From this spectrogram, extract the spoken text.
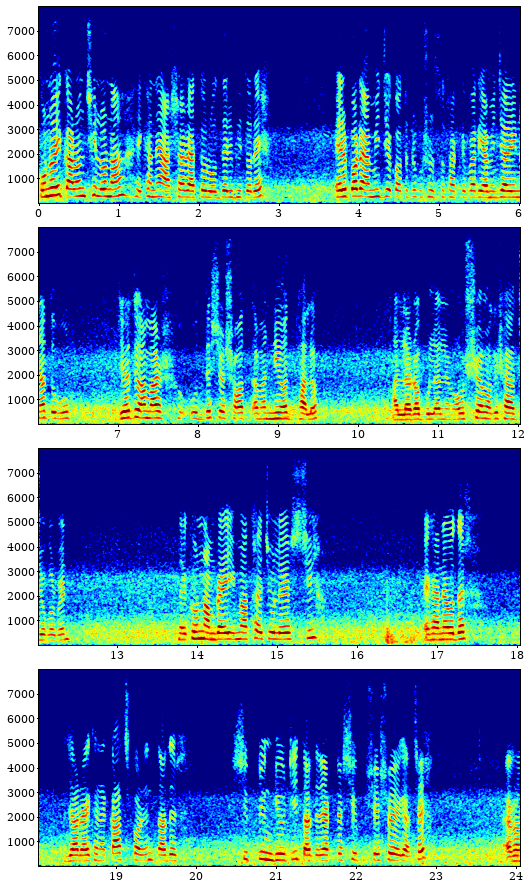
কোনোই কারণ ছিল না এখানে আসার এত রোদের ভিতরে। এরপরে আমি যে কতটুকু সুস্থ থাকতে পারি আমি জানি না, তবু যেহেতু আমার উদ্দেশ্য সৎ, আমার নিয়ত ভালো, আল্লাহ রব্বুল আলম অবশ্যই আমাকে সাহায্য করবেন। দেখুন, আমরা এই মাথায় চলে এসেছি। এখানে ওদের যারা এখানে কাজ করেন, তাদের শিফটিং ডিউটি তাদের একটা শিফট শেষ হয়ে গেছে। এখন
